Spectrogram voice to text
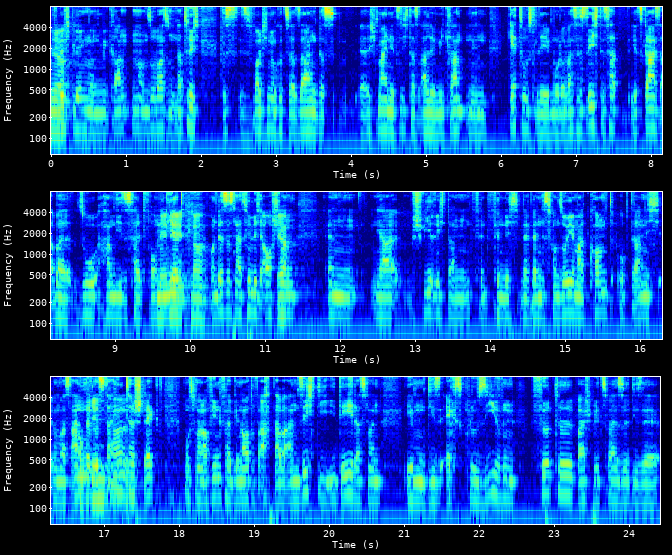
Ja. Flüchtlingen und Migranten und sowas. Und natürlich, das, das wollte ich nur kurz sagen, dass äh, ich meine jetzt nicht, dass alle Migranten in Ghettos leben oder was weiß ich, das hat jetzt gar nichts, aber so haben die das halt formuliert. klar. Und das ist natürlich auch Ja. schon ähm, ja, schwierig dann, finde find ich, wenn, es von so jemand kommt, ob da nicht irgendwas anderes dahinter Fall. steckt, muss man auf jeden Fall genau darauf achten. Aber an sich die Idee, dass man eben diese exklusiven Viertel, beispielsweise diese,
